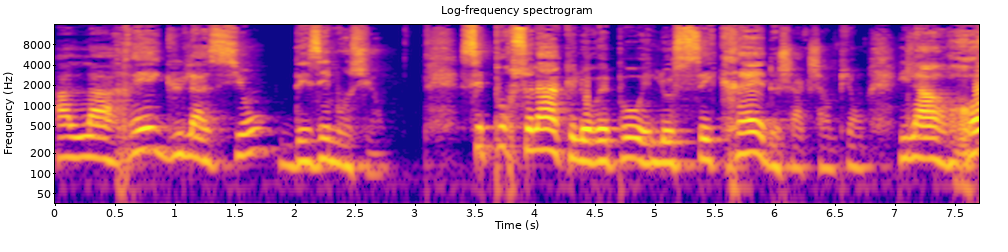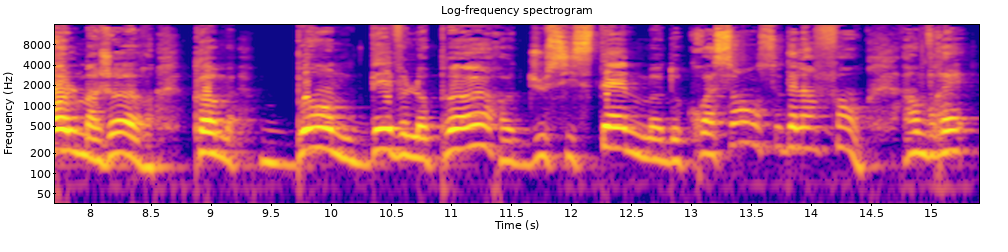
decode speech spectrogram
à la régulation des émotions. C'est pour cela que le repos est le secret de chaque champion. Il a un rôle majeur comme bon développeur du système de croissance de l'enfant, un vrai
